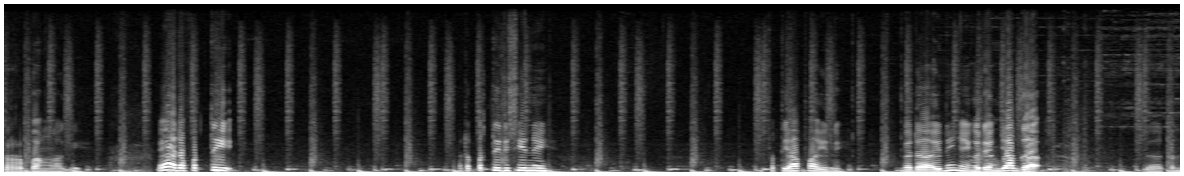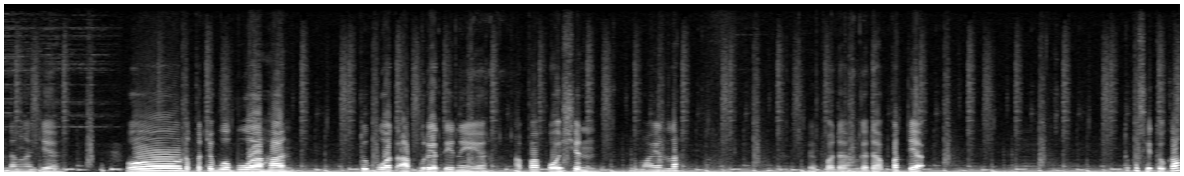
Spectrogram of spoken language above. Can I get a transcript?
Terbang lagi. Eh ada peti. Ada peti di sini. Peti apa ini? Nggak ada ininya nggak ada yang jaga. Kita tendang aja. Oh dapatnya buah-buahan. Itu buat upgrade ini ya. Apa potion? Lumayan lah. Daripada nggak dapat ya. Itu ke situ kah?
